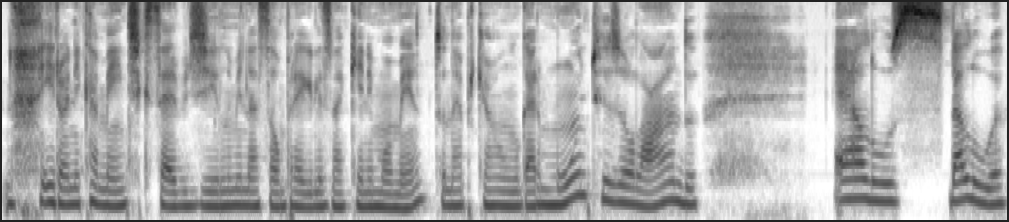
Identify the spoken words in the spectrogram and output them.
ironicamente, que serve de iluminação para eles naquele momento, né, porque é um lugar muito isolado, é a luz da lua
